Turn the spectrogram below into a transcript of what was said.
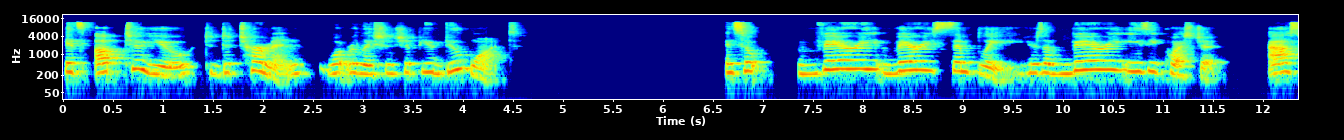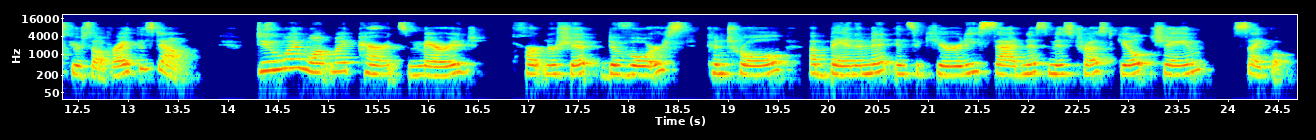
it's up to you to determine what relationship you do want. And so, very, very simply, here's a very easy question. Ask yourself, write this down. Do I want my parents' marriage, partnership, divorce, control, abandonment, insecurity, sadness, mistrust, guilt, shame cycle?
